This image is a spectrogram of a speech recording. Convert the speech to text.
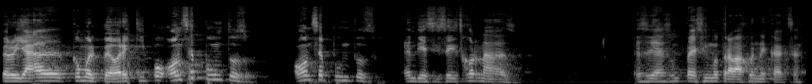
pero ya como el peor equipo, 11 puntos, 11 puntos en 16 jornadas. Ese ya es un pésimo trabajo en Necaxa.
